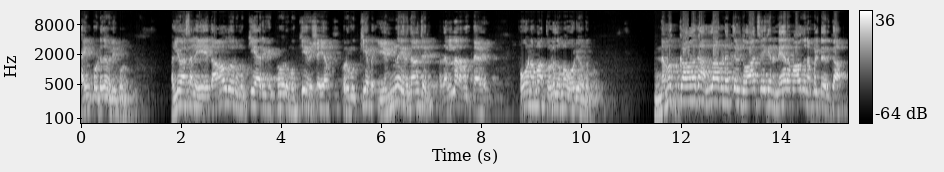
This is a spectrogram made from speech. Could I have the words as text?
டைம் போட்டு தான் வெளியே போகணும். பள்ளிவாசல் ஏதாவது ஒரு முக்கிய அறிவிப்பு ஒரு முக்கிய விஷயம் ஒரு முக்கிய என்ன இருந்தாலும் சரி அதெல்லாம் நமக்கு தேவையில்லை. போனோமா தொழுதமா ஓடி வந்துடணும். நமக்காக அல்லாவிடத்தில் துவா செய்கிற நேரமாவது நம்மள்ட்ட இருக்கா?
